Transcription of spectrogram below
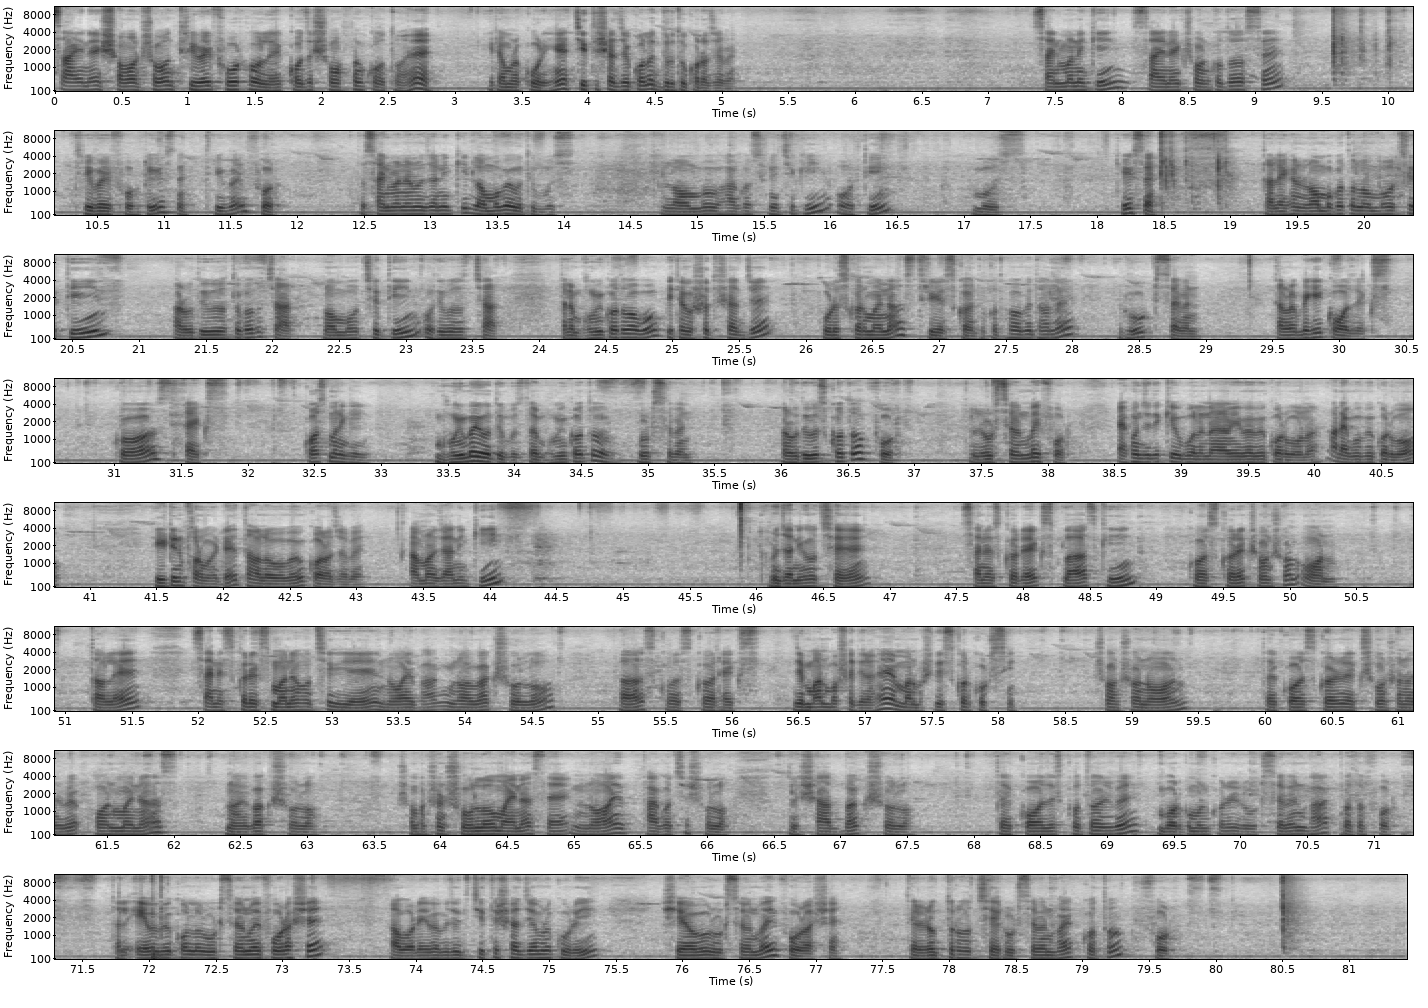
Sine x সমান সমান three by four হলে কজের সমাধান কত হ্যাঁ? এটা আমরা করি হ্যাঁ? চিত্রের সাহায্যে করলে দ্রুত করা যাবে। সাইন মানে কি? সাইন এক্স সমান কত আছে? থ্রি বাই ফোর ঠিক আছে? থ্রি বাই ফোর তো সাইন মানে আমরা জানি কি? লম্ব বাই অতিভুজ। লম্ব ভাগ হচ্ছে নিচে কি? অতিভুজ। ঠিক আছে? তাহলে এখানে লম্ব কত? লম্ব হচ্ছে তিন, আর অতিভুজ কত? চার। লম্ব হচ্ছে তিন, অতিভুজ হচ্ছে চার। তাহলে ভূমি কত পাবো? পিথাগোর সাহায্যে four square minus three square কত হবে তাহলে? রুট সেভেন তাহলে লাগবে কি? Cos x cos x cos মানে কি? ভূমি বাই অতিভুজ। তাহলে ভূমি কত? রুট সেভেন আর অতিভুজ কত? ফোর তাহলে রুট সেভেন বাই ফোর এখন যদি কেউ বলে, না, আমি এভাবে করব না, আর একভাবে করব রিটেন ফর্মেটে তাহলে ওভাবে করা যাবে। আমরা জানি কি? আমরা জানি হচ্ছে সাইন স্কোয়ার এক্স প্লাস কি? কস স্কোয়ার এক্স সমান ওয়ান তাহলে সাইন স্কোয়ার এক্স মানে হচ্ছে গিয়ে নয় ভাগ নয় ভাগ ষোলো প্লাস কস স্কোয়ার এক্স যে মান বসাই দিলাম হ্যাঁ মান বসাই স্কোয়ার করছি। সমান ওয়ান, তাই কস স্কোয়ার এক্স সমান আসবে ওয়ান মাইনাস নয় ভাগ ষোলো। সমান ষোলো মাইনাস এক, নয় ভাগ হচ্ছে ষোলো, তাহলে সাত ভাগ ষোলো। তাই কজ এক্স কত আসবে? বর্গমূল করে রুট সেভেন ভাগ কত ফোর তাহলে এভাবে করলে রুট সেভেন বাই ফোর আসে, আবার এভাবে যদি চিত্রের সাহায্যে আমরা করি, সেভাবে রুট সেভেন বাই ফোর আসে। তাহলে উত্তর হচ্ছে রুট সেভেন বাই কত? ফোর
